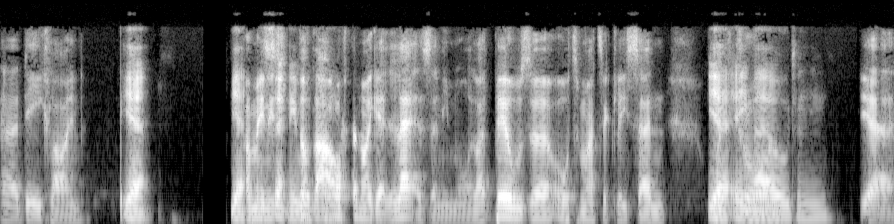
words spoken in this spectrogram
uh, decline. Yeah. Yeah. I mean, it it's not that be. often I get letters anymore. Like bills are automatically sent. Yeah, withdrawn. emailed and Yeah.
